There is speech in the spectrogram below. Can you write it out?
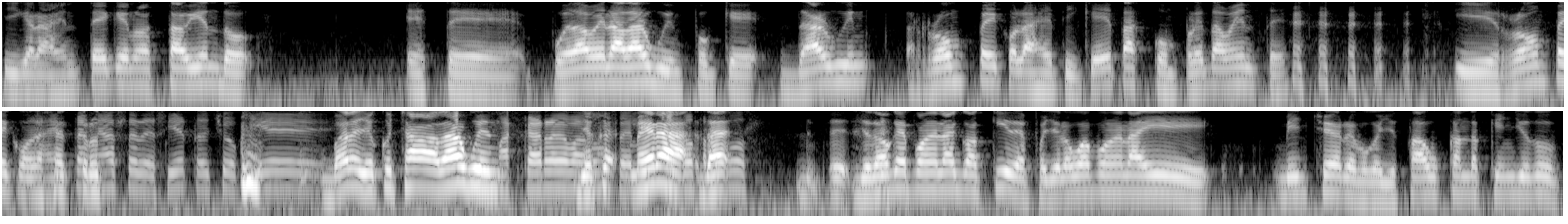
y que la gente que nos está viendo este, pueda ver a Darwin, porque Darwin rompe con las etiquetas completamente y rompe con La esa estructura. hace de 7, 8 pies. Bueno, yo escuchaba a Darwin. más Yo mira, da- eh, yo tengo que poner algo aquí, después yo lo voy a poner ahí bien chévere porque yo estaba buscando aquí en YouTube.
